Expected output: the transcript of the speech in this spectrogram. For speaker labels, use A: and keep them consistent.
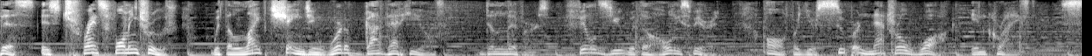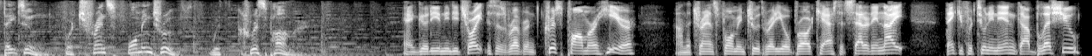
A: This is Transforming Truth with the life changing Word of God that heals, delivers, fills you with the Holy Spirit, all for your supernatural walk in Christ. Stay tuned for Transforming Truth with Chris Palmer.
B: And good evening, Detroit. This is Reverend Chris Palmer here on the Transforming Truth radio broadcast. It's Saturday night. Thank you for tuning in. God bless you.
